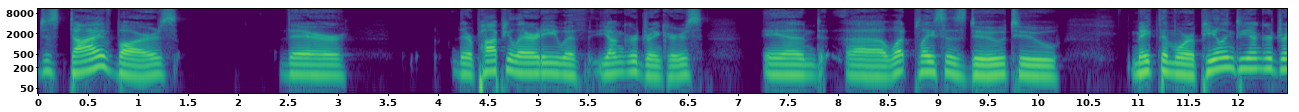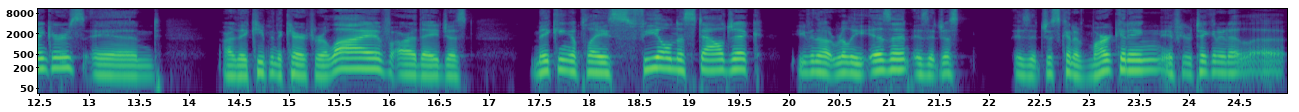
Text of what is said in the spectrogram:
just dive bars, their their popularity with younger drinkers, and uh, what places do to make them more appealing to younger drinkers. And are they keeping the character alive? Are they just making a place feel nostalgic, even though it really isn't? Is it just is it just kind of marketing if you're taking it at, a,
